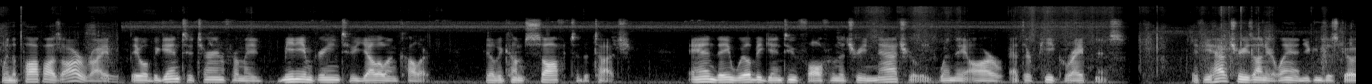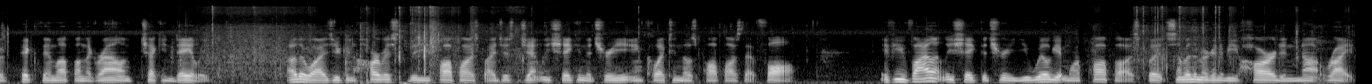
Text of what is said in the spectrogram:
When the pawpaws are ripe, they will begin to turn from a medium green to yellow in color. They'll become soft to the touch and they will begin to fall from the tree naturally when they are at their peak ripeness. If you have trees on your land, you can just go pick them up on the ground, checking daily. Otherwise, you can harvest the pawpaws by just gently shaking the tree and collecting those pawpaws that fall. If you violently shake the tree, you will get more pawpaws, but some of them are going to be hard and not ripe.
